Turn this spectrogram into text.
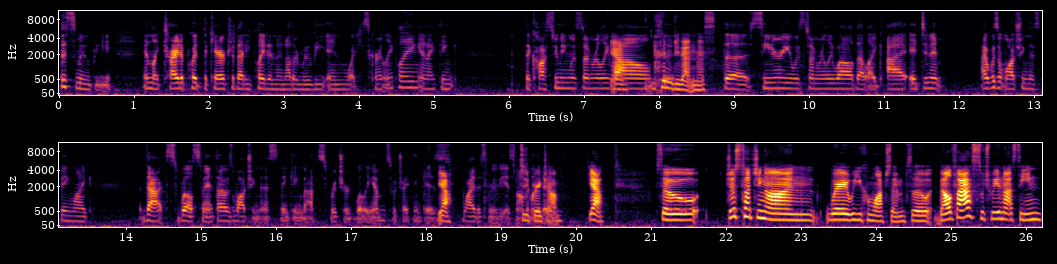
this movie, and like try to put the character that he played in another movie in what he's currently playing. And I think the costuming was done really yeah. well. you couldn't the, do that in this. the scenery was done really well. That like I, it didn't, I wasn't watching this being like. That's Will Smith. I was watching this thinking that's Richard Williams, which I think is Yeah. why this movie is Did nominated. a great job. Yeah. So just touching on where you can watch them. So Belfast, which we have not seen,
